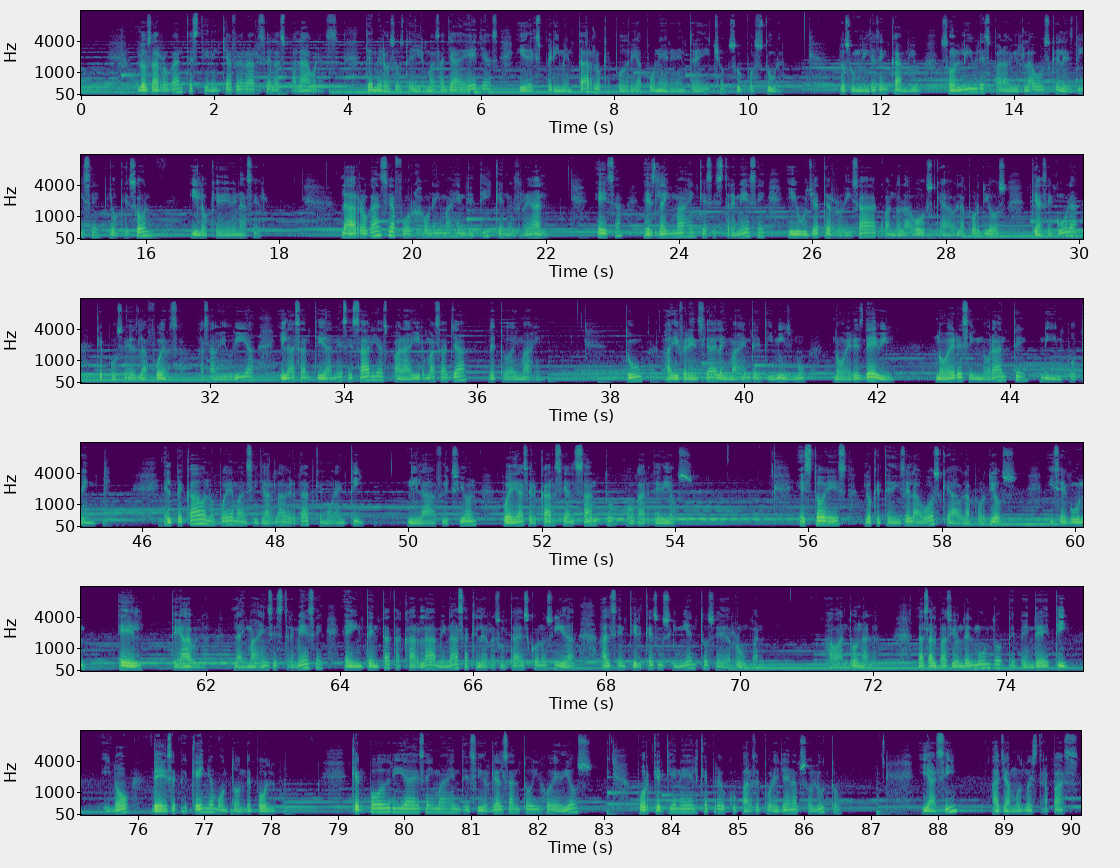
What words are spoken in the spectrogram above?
Los arrogantes tienen que aferrarse a las palabras, temerosos de ir más allá de ellas y de experimentar lo que podría poner en entredicho su postura. Los humildes, en cambio, son libres para oír la voz que les dice lo que son y lo que deben hacer. La arrogancia forja una imagen de ti que no es real. Esa es la imagen que se estremece y huye aterrorizada cuando la voz que habla por Dios te asegura que posees la fuerza, la sabiduría y la santidad necesarias para ir más allá de toda imagen. Tú, a diferencia de la imagen de ti mismo, no eres débil, no eres ignorante ni impotente. El pecado no puede mancillar la verdad que mora en ti, ni la aflicción puede acercarse al santo hogar de Dios. Esto es lo que te dice la voz que habla por Dios, y según Él te habla, la imagen se estremece e intenta atacar la amenaza que le resulta desconocida al sentir que sus cimientos se derrumban. Abandónala. La salvación del mundo depende de ti y no de ese pequeño montón de polvo. ¿Qué podría esa imagen decirle al Santo Hijo de Dios? ¿Por qué tiene Él que preocuparse por ella en absoluto? Y así hallamos nuestra paz.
